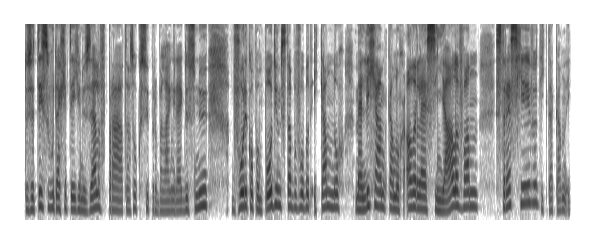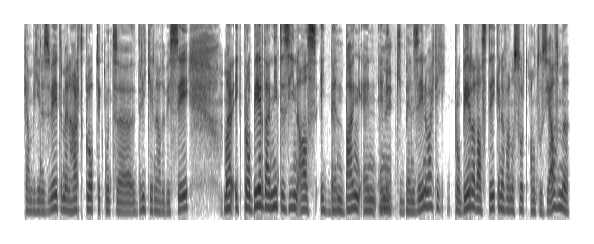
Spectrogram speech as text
Dus het is hoe dat je tegen jezelf praat, dat is ook superbelangrijk. Dus nu, voor ik op een podium sta bijvoorbeeld, ik kan nog, mijn lichaam kan nog allerlei signalen van stress geven. Ik, dat kan, ik kan beginnen zweten, mijn hart klopt, ik moet uh, drie keer naar de wc. Maar ik probeer dat niet te zien als ik ben bang en, en ik ben zenuwachtig. Ik probeer dat als tekenen van een soort enthousiasme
